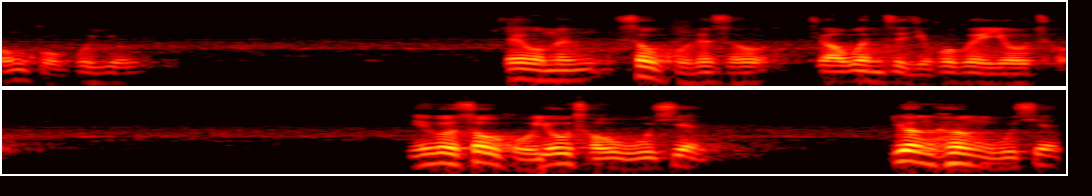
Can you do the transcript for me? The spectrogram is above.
逢苦不忧。所以我们受苦的时候，就要问自己会不会忧愁。你如果受苦忧愁无限，怨恨无限，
